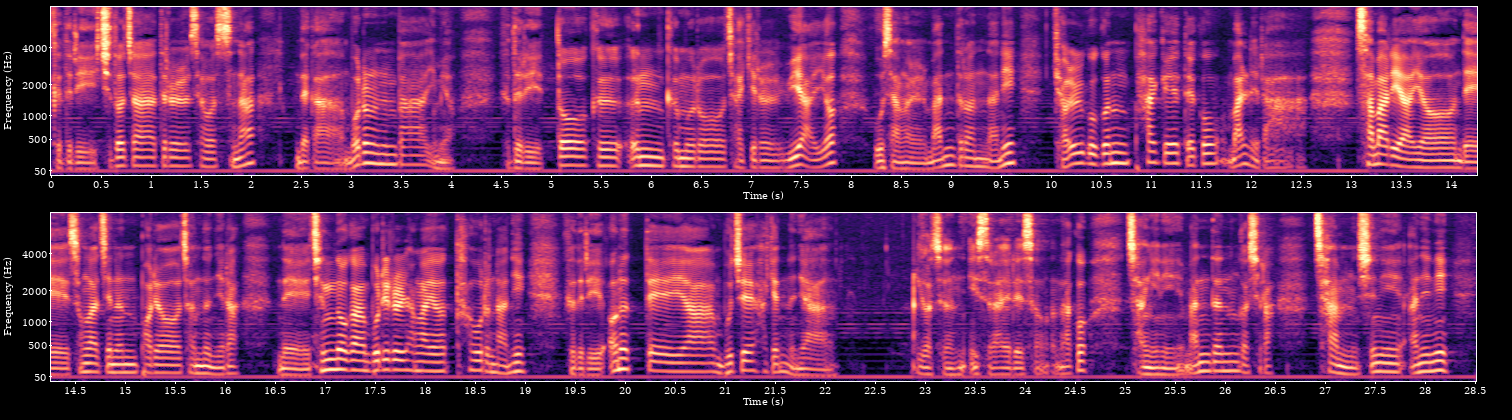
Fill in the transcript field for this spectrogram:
그들이 지도자들을 세웠으나 내가 모르는 바이며 그들이 또 그 은금으로 자기를 위하여 우상을 만들었나니 결국은 파괴되고 말리라. 사마리아여 내 송아지는 버려졌느니라. 내 진노가 무리를 향하여 타오르나니 그들이 어느 때야 무죄하겠느냐. 이것은 이스라엘에서 나고 장인이 만든 것이라. 참 신이 아니니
